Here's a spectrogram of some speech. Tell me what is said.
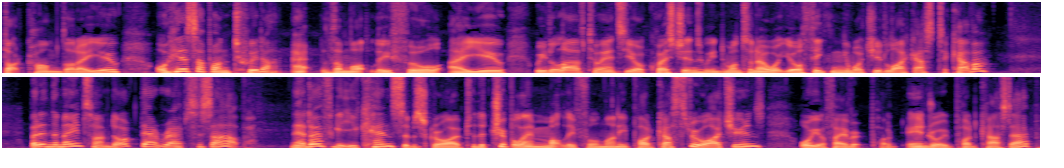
fool.com.au or hit us up on Twitter at The Motley Fool AU. We'd love to answer your questions. We want to know what you're thinking and what you'd like us to cover. But in the meantime, Doc, that wraps us up. Now, don't forget you can subscribe to the Triple M Motley Fool Money podcast through iTunes or your favourite pod- Android podcast app.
